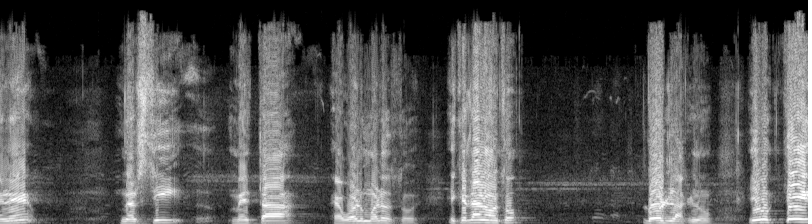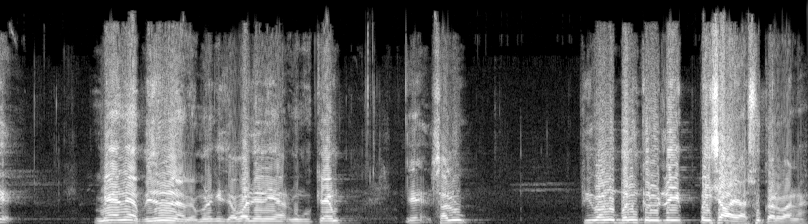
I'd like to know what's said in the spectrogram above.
એને નરસિંહ મહેતા એવોર્ડ મળ્યો હતો એ કેટલાનો હતો? દોઢ લાખનો. એ વખતે મેં એને અભિનંદન આવ્યો મને કે, જવા દે યાર. હું કેમ? કે સારું પીવાનું બંધ કર્યું એટલે પૈસા આવ્યા શું કરવાના?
